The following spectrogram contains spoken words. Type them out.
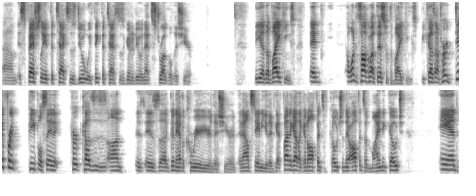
um, especially if the Texans do what we think the Texans are going to do, in that struggle this year. The uh, the Vikings, and I want to talk about this with the Vikings because I've heard different people say that Kirk Cousins is on is, is uh, going to have a career year this year, an outstanding year. They've got finally got like an offensive coach in there, offensive minded coach, and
